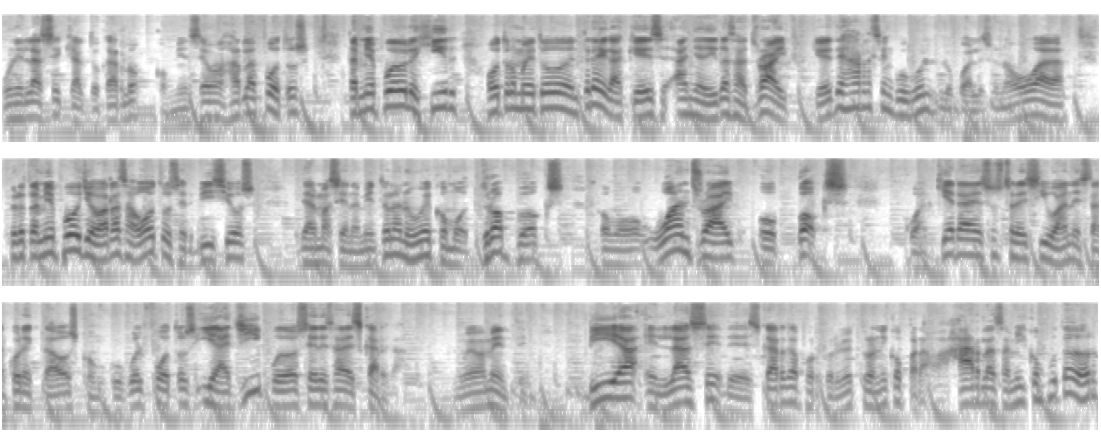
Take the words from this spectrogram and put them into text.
un enlace que al tocarlo comience a bajar las fotos. También puedo elegir otro método de entrega que es añadirlas a Drive, que es dejarlas en Google, lo cual es una bobada, pero también puedo llevarlas a otros servicios de almacenamiento en la nube como Dropbox, como OneDrive o Box. Cualquiera de esos tres Iván están conectados con Google Fotos y allí puedo hacer esa descarga. Nuevamente, vía enlace de descarga por correo electrónico para bajarlas a mi computador,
